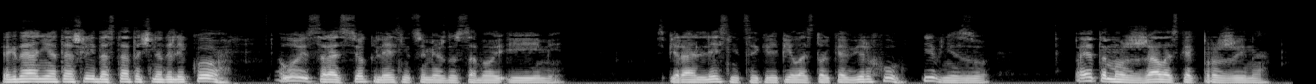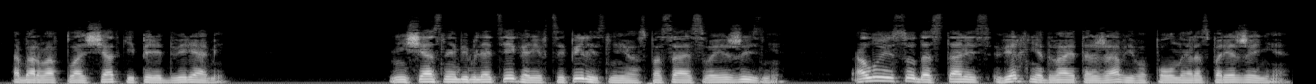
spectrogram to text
Когда они отошли достаточно далеко, Луис рассек лестницу между собой и ими. Спираль лестницы крепилась только вверху и внизу, поэтому сжалась как пружина, оборвав площадки перед дверями. Несчастные библиотекари вцепились в нее, спасая свои жизни, а Луису достались верхние два этажа в его полное распоряжение.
